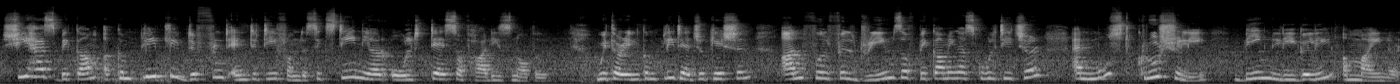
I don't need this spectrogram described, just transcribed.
she has become a completely different entity from the 16 year old Tess of Hardy's novel. With her incomplete education, unfulfilled dreams of becoming a school teacher, and most crucially, being legally a minor.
